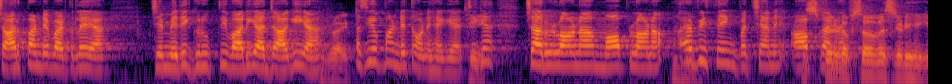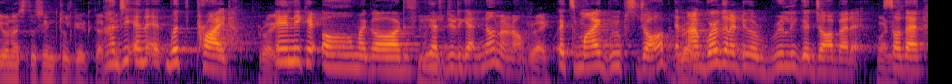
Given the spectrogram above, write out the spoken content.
ਚਾਰ ਭਾਂਡੇ ਵਰਤ ਲਏ ਆ ਜੇ ਮੇਰੀ ਗਰੁੱਪ ਦੀ ਵਾਰੀ ਅੱਜ ਆ ਗਈ ਆ. ਅਸੀਂ ਉਹ ਭਾਂਡੇ ਧੋਣੇ ਹੈਗੇ ਆ ਠੀਕ ਹੈ? ਝਾੜੂ ਲਾਉਣਾ ਮੌਪ ਲਾਉਣਾ ਐਵਰੀਥਿੰਗ ਬੱਚਿਆਂ ਨੇ ਆਪ ਸਪਿਰਿਟ ਕਰਨਾ। ਆਫ ਸਰਵਿਸ ਜਿਹੜੀ ਹੈਗੀ ਉਹਨਾਂ 'ਚ ਤੁਸੀਂ ਇਨਕਲਕੇਟ ਕਰਦੇ ਹਾਂਜੀ ਐਂਡ ਵਿਦ ਪ੍ਰਾਈਡ. ਇਹ ਨਹੀਂ ਕਿ ਓ my god we have to do it again no no no. It's my groups job and um we're going to do a really good job at it so that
